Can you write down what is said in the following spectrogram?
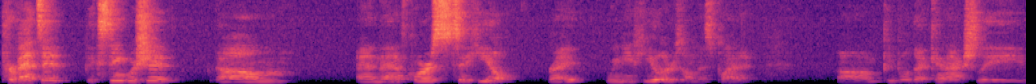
prevent it, extinguish it, um, and then of course to heal. Right? We need healers on this planet. Um, people that can actually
